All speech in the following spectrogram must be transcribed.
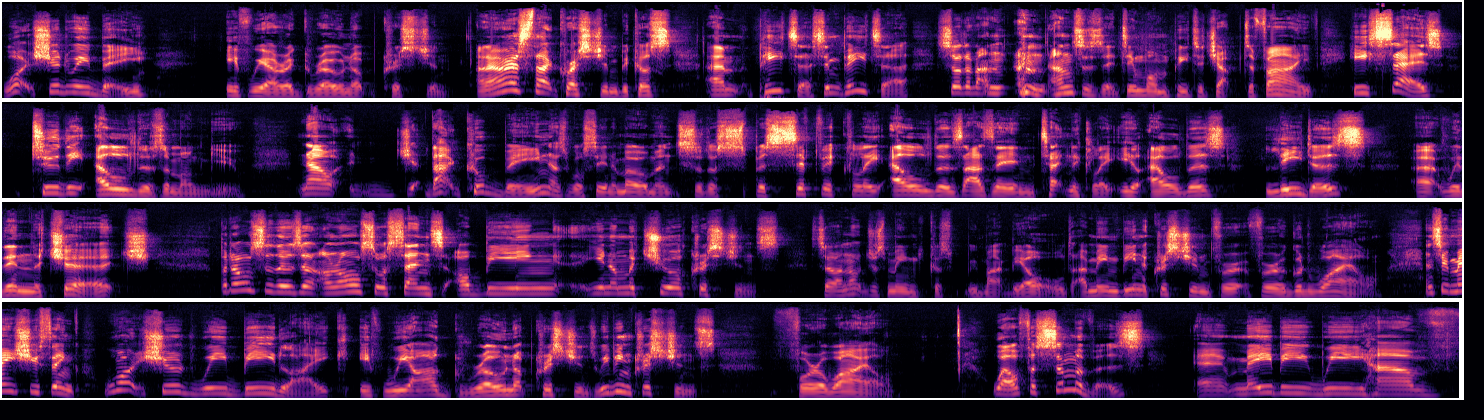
What should we be if we are a grown up Christian? And I ask that question because um, Peter, St. Peter, sort of an- answers it in 1 Peter chapter 5. He says, To the elders among you. Now, that could mean, as we'll see in a moment, sort of specifically elders, as in technically elders, leaders uh, within the church but also there's a, also a sense of being, you know, mature Christians. So I don't just mean because we might be old. I mean being a Christian for for a good while. And so it makes you think, what should we be like if we are grown up Christians? We've been Christians for a while. Well, for some of us, uh, maybe we have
